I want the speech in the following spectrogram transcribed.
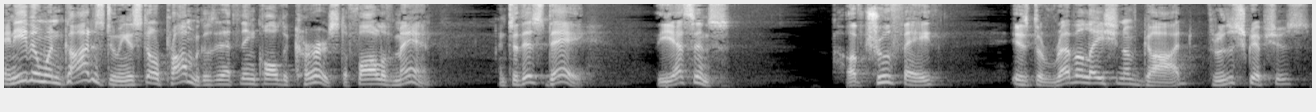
And even when God is doing it, it's still a problem because of that thing called the curse, the fall of man. And to this day, the essence of true faith is the revelation of God through the scriptures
